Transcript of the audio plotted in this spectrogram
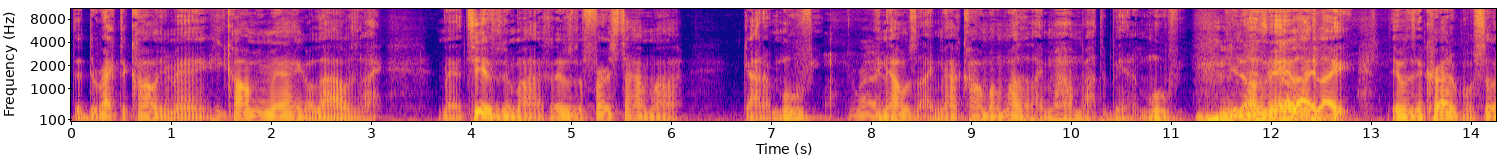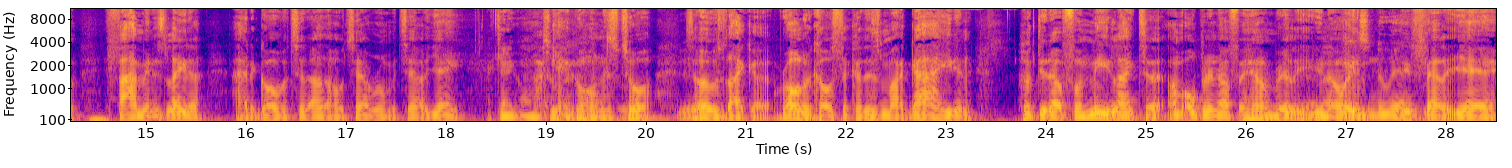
the director called me, man. He called me, man. I ain't gonna lie. I was like, man, tears in my eyes. 'cause it was the first time I got a movie. Right. And I was like, man, I called my mother, like, Mom, I'm about to be in a movie. You know what I mean? dope. Like, like it was incredible. So five minutes later, I had to go over to the other hotel room and tell Ye, I can't go on I tour. can't go on this tour. So it was like a roller coaster because this is my guy. He didn't hooked it up for me like to. I'm opening up for him really, you know. getting And some new he felt it, yeah.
